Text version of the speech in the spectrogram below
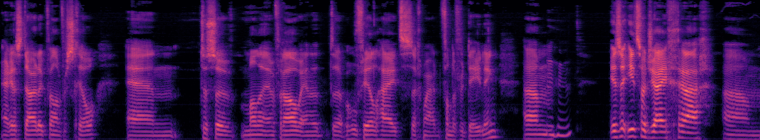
er is duidelijk wel een verschil en tussen mannen en vrouwen en de, de hoeveelheid, zeg maar, van de verdeling. Ehm, Mhm. is er iets wat jij graag ehm,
